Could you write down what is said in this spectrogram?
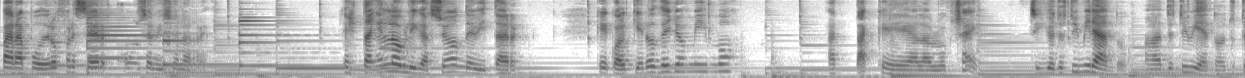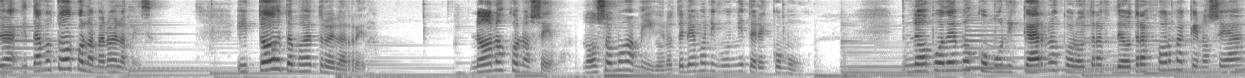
para poder ofrecer un servicio a la red. Están en la obligación de evitar que cualquiera de ellos mismos ataque a la blockchain. Si yo te estoy mirando, te estoy viendo, estamos todos con la mano en la mesa y todos estamos dentro de la red. No nos conocemos, no somos amigos, no tenemos ningún interés común no podemos comunicarnos por otra, de otra forma que no sea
